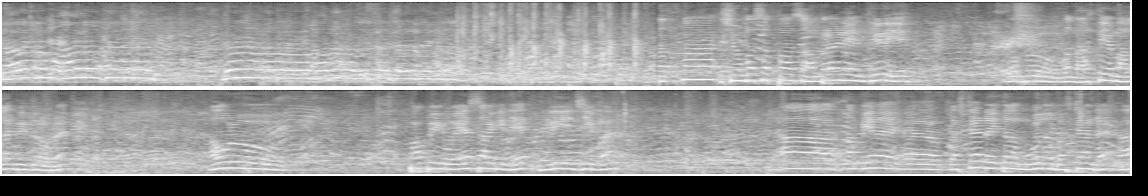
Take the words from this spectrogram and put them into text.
ಕಾರ್ಯಕ್ರಮ ಆಗಲಂತೇಳಿ ಹೇಳಿ. ರತ್ನ ಶಿವಬಸಪ್ಪ ಸಾಂಬ್ರಾಣಿ ಅಂತೇಳಿ ಒಬ್ಬರು ಒಂದು ಆಸ್ತಿಯ ಮಾಲಕರಿದ್ರು ಅವ್ರೆ ಅವರು ಪಾಪ ಈಗ ವಯಸ್ಸಾಗಿದೆ, ಹಿರಿಯ ಜೀವ. ನಮ್ಮೇನ ಬಸ್ ಸ್ಟ್ಯಾಂಡ್ ಐತಲ್ಲ, ಮುಗದ ಬಸ್ ಸ್ಟ್ಯಾಂಡ್, ಆ,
